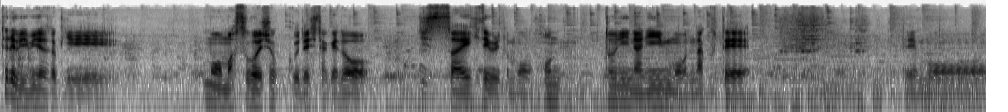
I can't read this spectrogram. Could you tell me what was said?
テレビで見た時もうまあすごいショックでしたけど実際来てみるともう本当に何もなくてでも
